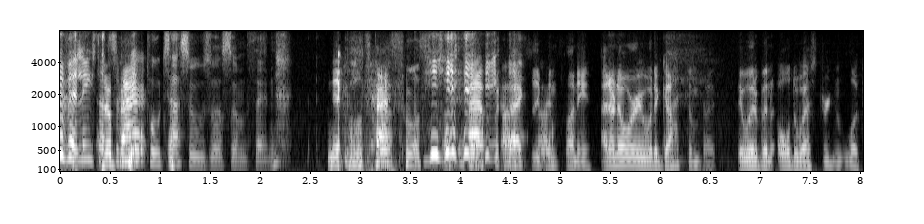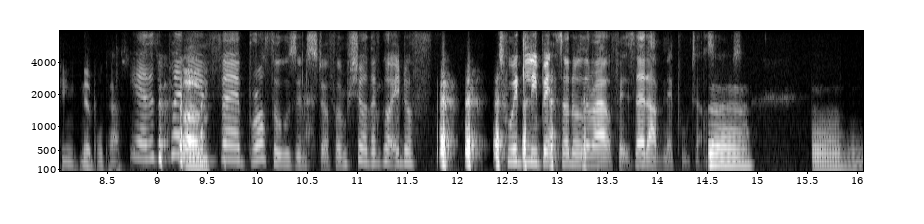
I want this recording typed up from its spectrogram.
have at least had some back- nipple tassels or something. nipple tassels. that would have actually been funny. I don't know where he would have got them, but they would have been old western looking nipple tassels. Yeah, there's plenty Um, of uh, brothels and stuff. I'm sure they've got enough twiddly bits on all their outfits. They'd have nipple tassels. Uh, uh,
